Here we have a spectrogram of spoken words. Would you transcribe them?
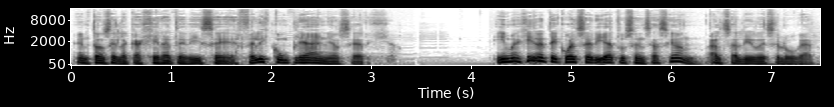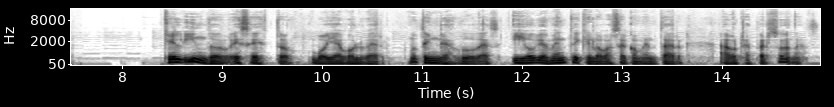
Entonces la cajera te dice, feliz cumpleaños, Sergio. Imagínate cuál sería tu sensación al salir de ese lugar. Qué lindo es esto, voy a volver, no tengas dudas, y obviamente que lo vas a comentar a otras personas.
